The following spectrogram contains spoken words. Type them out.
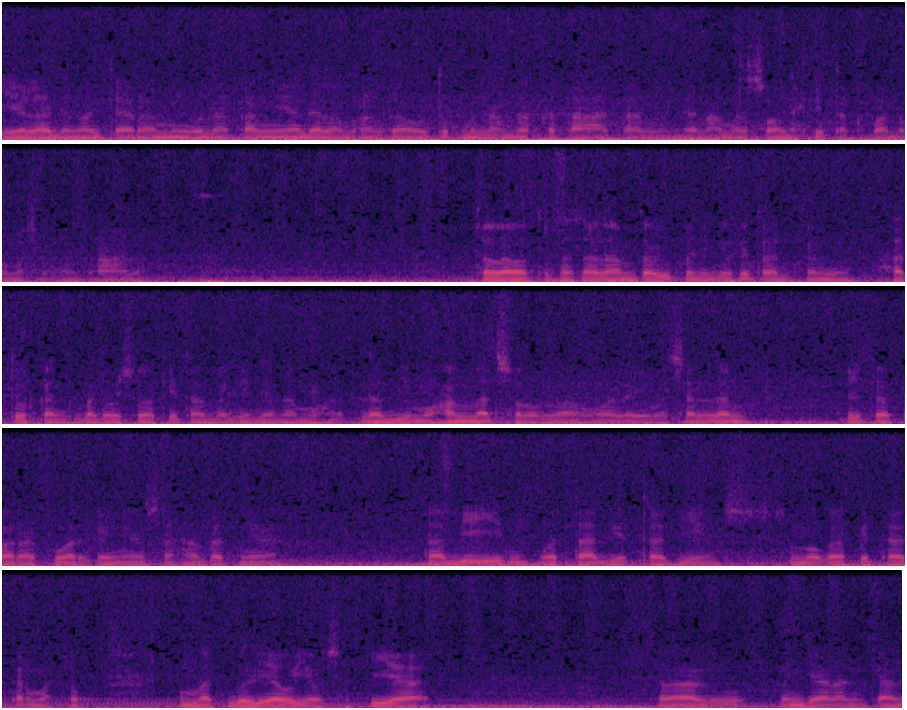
ialah dengan cara menggunakannya dalam rangka untuk menambah ketaatan dan amal soleh kita kepada Allah Subhanahu wa taala. Salam tapi pun juga kita akan haturkan kepada usaha kita baginda Nabi Muhammad Shallallahu Alaihi Wasallam serta para keluarganya, sahabatnya, tabiin, wa tabiut tabiin. Semoga kita termasuk umat beliau yang setia selalu menjalankan,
